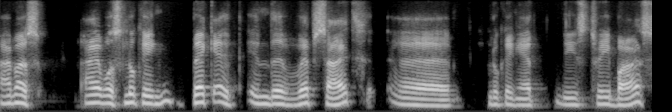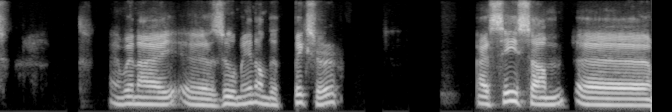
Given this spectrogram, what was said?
I was I was looking back at in the website, uh, looking at these three bars. And when I uh, zoom in on the picture, I see some, uh,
